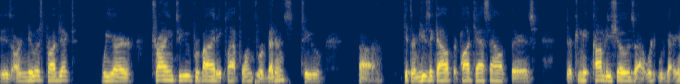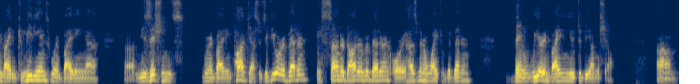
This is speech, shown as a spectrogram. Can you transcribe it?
is our newest project. We are trying to provide a platform for veterans to uh, get their music out, their podcasts out. There's their com- comedy shows. Uh, we have got inviting comedians. We're inviting uh, uh, musicians. We're inviting podcasters. If you are a veteran, a son or daughter of a veteran, or a husband or wife of a veteran, then we are inviting you to be on the show. Um,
